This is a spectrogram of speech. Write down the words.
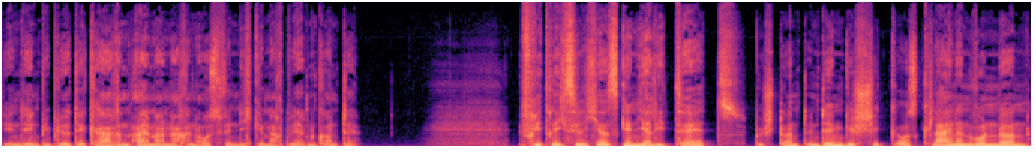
die in den Bibliothekaren Almanachen ausfindig gemacht werden konnte. Friedrich Silchers Genialität bestand in dem Geschick, aus kleinen Wundern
